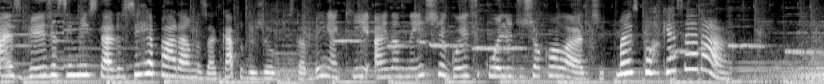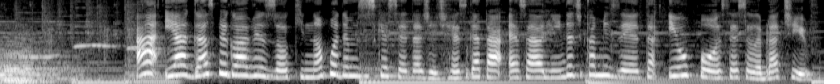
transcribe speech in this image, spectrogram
Mas veja esse mistério, se repararmos a capa do jogo que está bem aqui, ainda nem chegou esse coelho de chocolate. Mas por que será? Ah, e a Gas pegou avisou que não podemos esquecer da gente resgatar essa linda de camiseta e o pôster celebrativo.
